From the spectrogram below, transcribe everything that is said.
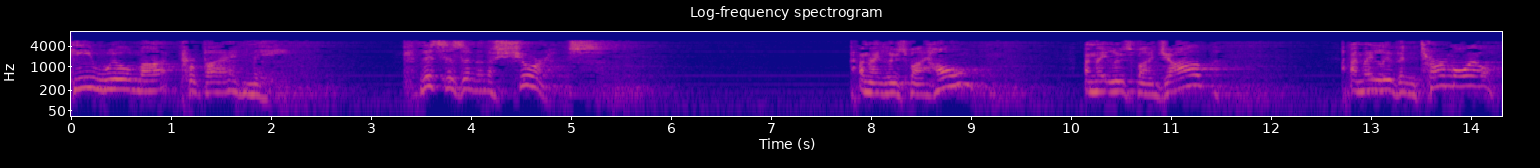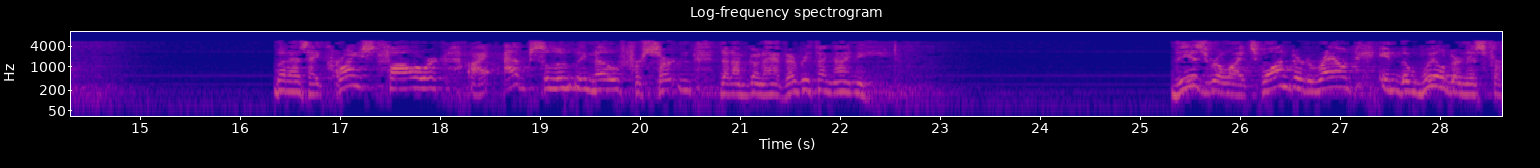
He will not provide me. This is an assurance. I may lose my home. I may lose my job. I may live in turmoil. But as a Christ follower, I absolutely know for certain that I'm going to have everything I need. The Israelites wandered around in the wilderness for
